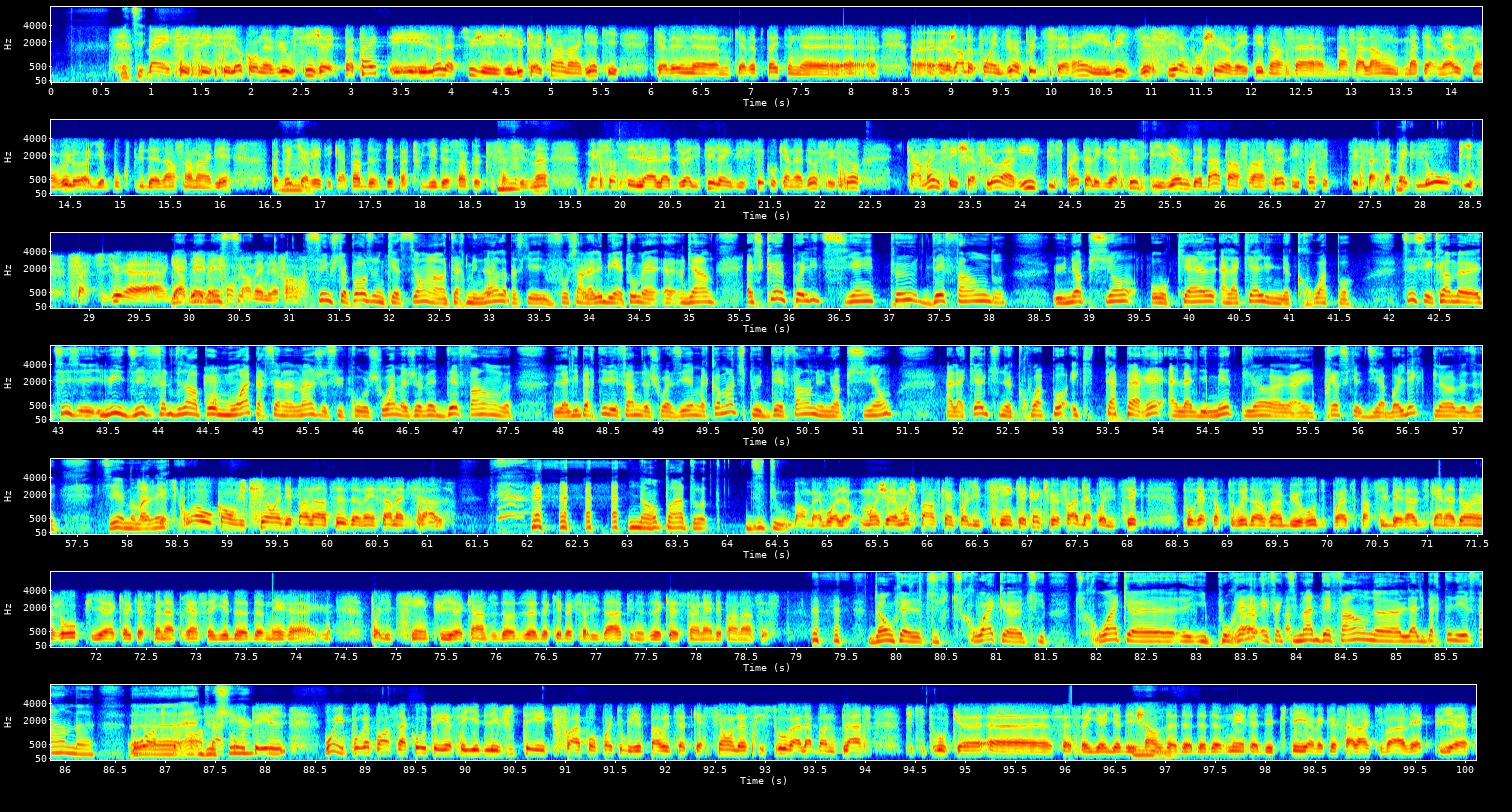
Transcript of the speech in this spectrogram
Ben, c'est- c'est c'est là qu'on a vu aussi. Peut-être, et, et là là-dessus, j'ai lu quelqu'un en anglais qui, qui avait une, euh, qui avait peut-être une, euh, un, un genre de point de vue un peu différent. Et lui, il se disait si Andrew Scheer avait été dans sa dans sa langue maternelle, si on veut là, il y a beaucoup plus d'aisance en anglais. Peut-être qu'il aurait été capable de se dépatouiller de ça un peu plus facilement. Mais ça, c'est la, la dualité linguistique au Canada, c'est ça. Quand même, ces chefs-là arrivent puis ils se prêtent à l'exercice puis ils viennent débattre en français. Des fois, c'est ça, ça peut être lourd puis fastidieux à, à regarder, mais, ils font quand même l'effort. Steve, je te pose une question en terminant, là, parce qu'il faut s'en aller bientôt, mais euh, regarde, est-ce qu'un politicien peut défendre une option auquel, à laquelle il ne croit pas? Tu sais, c'est comme, euh, tu sais, lui, il dit, faites-vous-en pas, moi, personnellement, je suis pro-choix, mais je vais défendre la liberté des femmes de choisir. Mais comment tu peux défendre une option à laquelle tu ne crois pas et qui t'apparaît à la limite, là, euh, presque diabolique, là, tu sais, à un moment Est-ce donné... que tu crois aux convictions indépendantistes de Vincent Marissal? non, pas en tout. Du tout. Bon, ben voilà. Moi, je, moi, je pense qu'un politicien, quelqu'un qui veut faire de la politique, pourrait se retrouver dans un bureau du, Parti libéral du Canada un jour, puis euh, quelques semaines après, essayer de devenir euh, politicien, puis euh, candidat de, de Québec solidaire, puis nous dire que c'est un indépendantiste. Donc, euh, tu, tu crois que tu, tu crois que euh, il pourrait Euh, effectivement défendre euh, la liberté des femmes, Ou en tout cas, passer Andrew à côté, oui, il pourrait passer à côté, essayer de l'éviter, tout faire pour pas être obligé de parler de cette question-là. S'il se trouve à la bonne place, puis qu'il trouve que il y, a- il y a des chances de, de- de devenir député avec le salaire qui va avec, puis euh,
